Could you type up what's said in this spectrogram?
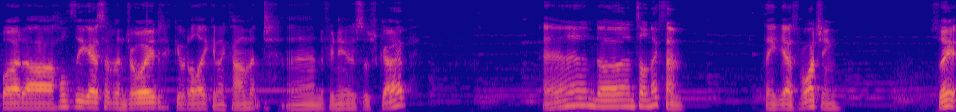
But uh, hopefully you guys have enjoyed. Give it a like and a comment. And if you're new, subscribe. And uh, until next time, thank you guys for watching. See ya!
